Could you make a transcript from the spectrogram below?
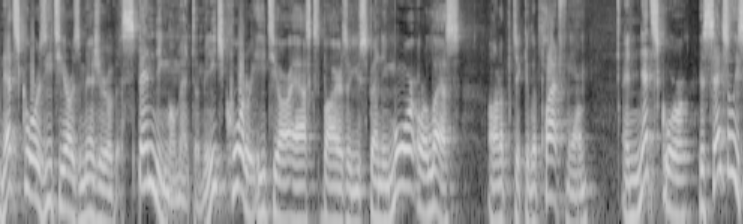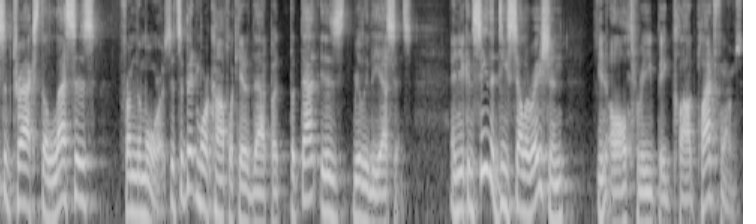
Net score is ETR's measure of spending momentum. In each quarter, ETR asks buyers, are you spending more or less on a particular platform? And net score essentially subtracts the lesses from the mores. It's a bit more complicated than that, but, but that is really the essence. And you can see the deceleration in all three big cloud platforms.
